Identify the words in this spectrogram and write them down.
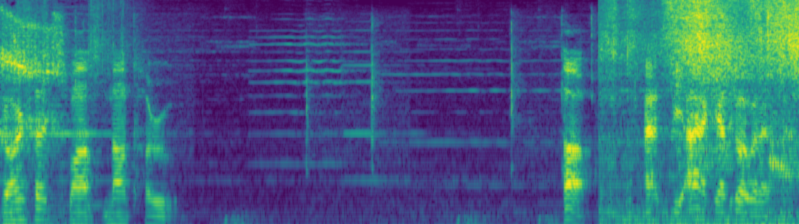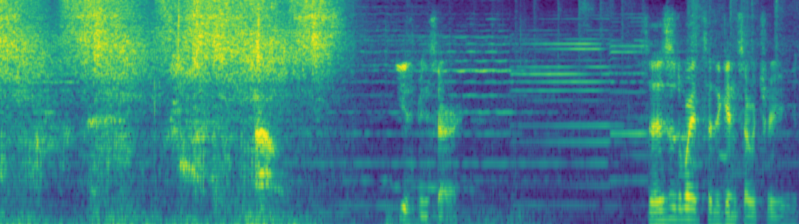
Dornset Swamp Mount Horu. Oh. I have to be I actually have to go over there. Ow. Excuse me, sir. So this is the way to the Ginso tree.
